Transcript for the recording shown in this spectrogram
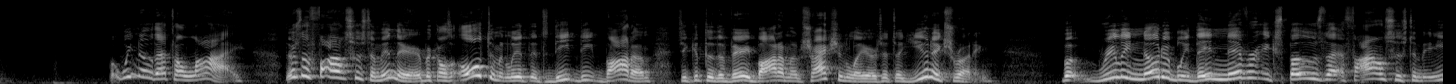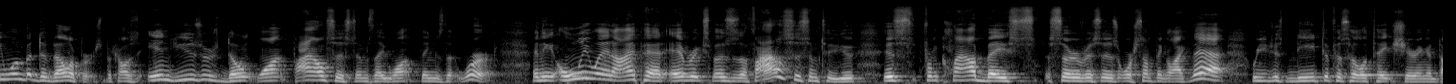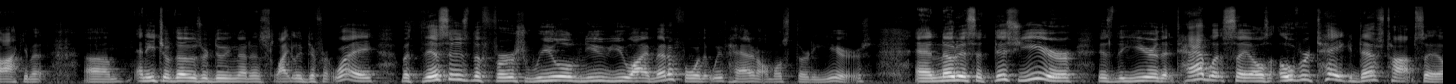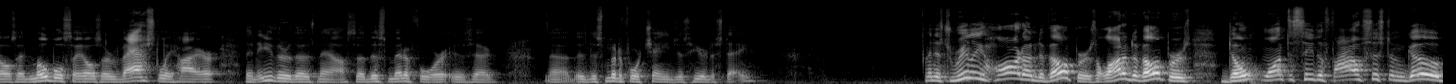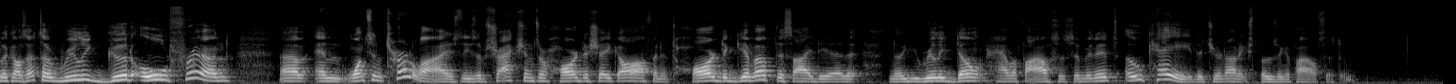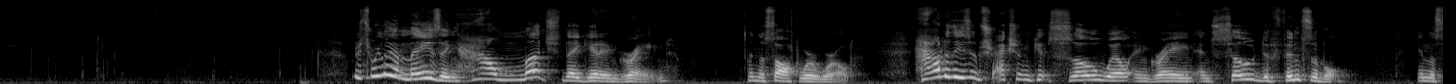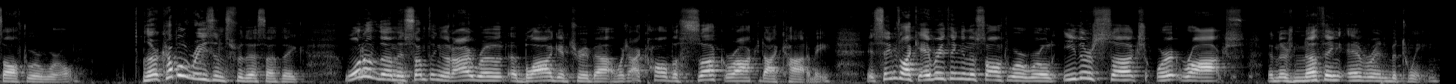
But we know that's a lie. There's a file system in there because ultimately at its deep, deep bottom, to get to the very bottom abstraction layers, it's a Unix running. But really notably, they never expose that file system to anyone but developers because end users don't want file systems, they want things that work. And the only way an iPad ever exposes a file system to you is from cloud-based services or something like that, where you just need to facilitate sharing a document um, and each of those are doing that in a slightly different way. But this is the first real new UI metaphor that we've had in almost 30 years. And notice that this year is the year that tablet sales overtake desktop sales, and mobile sales are vastly higher than either of those now. So this metaphor is, uh, uh, this metaphor change is here to stay. And it's really hard on developers. A lot of developers don't want to see the file system go because that's a really good old friend. Uh, and once internalized, these abstractions are hard to shake off, and it's hard to give up this idea that no, you really don't have a file system, and it's okay that you're not exposing a file system. But it's really amazing how much they get ingrained in the software world. How do these abstractions get so well ingrained and so defensible in the software world? There are a couple of reasons for this, I think. One of them is something that I wrote a blog entry about, which I call the suck rock dichotomy. It seems like everything in the software world either sucks or it rocks, and there's nothing ever in between.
